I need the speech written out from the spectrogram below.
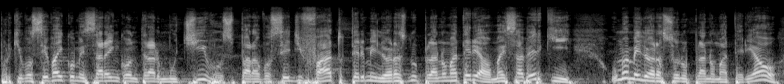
porque você vai começar a encontrar motivos para você de fato ter melhoras no plano material, mas saber que uma melhora só no plano material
